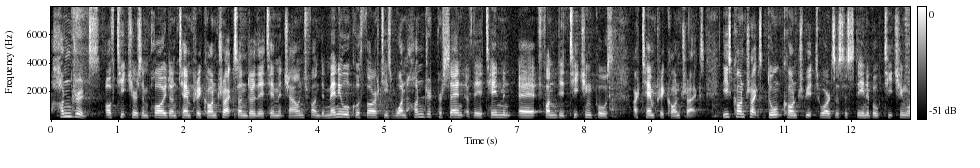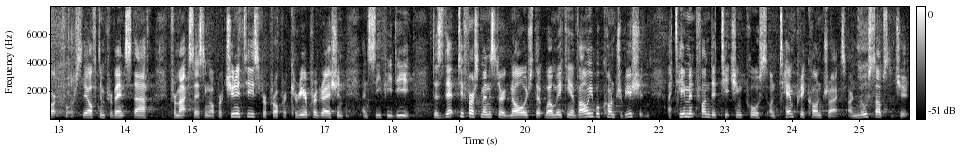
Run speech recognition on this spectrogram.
hundreds of teachers employed on temporary contracts under the Attainment Challenge Fund. In many local authorities, 100% of the attainment-funded uh, teaching posts are temporary contracts. These contracts don't contribute towards a sustainable teaching workforce. They often prevent staff from accessing opportunities for proper career progression and CPD does the Deputy First Minister acknowledge that while making a valuable contribution, attainment-funded teaching posts on temporary contracts are no substitute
